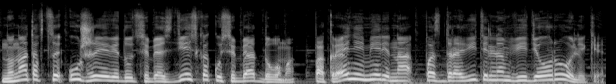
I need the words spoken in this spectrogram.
Но натовцы уже ведут себя здесь, как у себя дома. По крайней мере, на поздравительном видеоролике,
